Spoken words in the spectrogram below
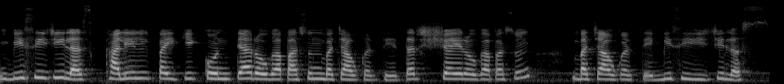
बी सी जी लस खालीलपैकी कोणत्या रोगापासून बचाव करते? तर क्षय रोगापासून बचाव करते बी सी जीची लस.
